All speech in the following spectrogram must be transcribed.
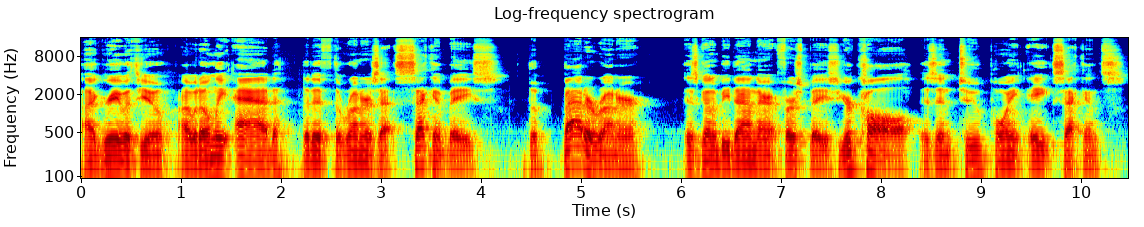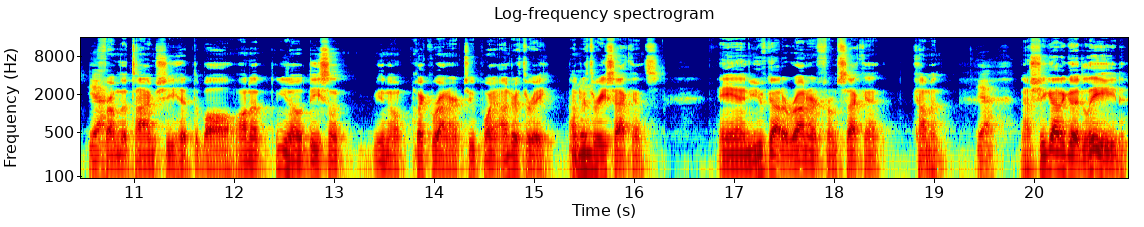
I agree with you. I would only add that if the runner's at second base, the batter runner is going to be down there at first base. Your call is in 2.8 seconds yeah. from the time she hit the ball on a, you know, decent, you know, quick runner, 2 point under 3, mm-hmm. under 3 seconds. And you've got a runner from second coming. Yeah. Now she got a good lead,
